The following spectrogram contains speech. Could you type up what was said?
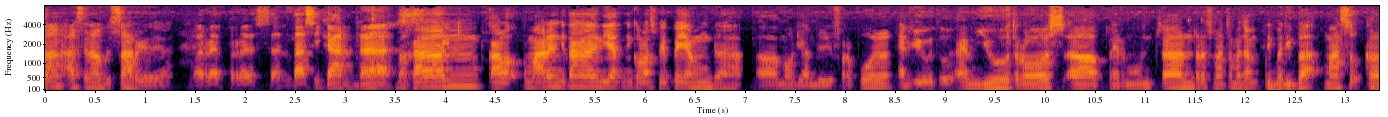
ah, Arsenal besar gitu ya merepresentasikan nah bahkan kalau kemarin kita lihat Nicolas Pepe yang udah eh, mau diambil Liverpool MU tuh MU terus uh, Bayern Munchen terus macam-macam tiba-tiba masuk ke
